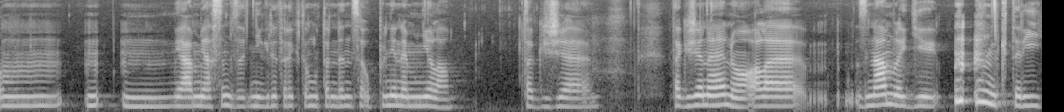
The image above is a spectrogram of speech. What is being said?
Um, mm, mm, já, já jsem nikdy tady k tomu tendence úplně neměla. Takže, takže ne, no, ale znám lidi, který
